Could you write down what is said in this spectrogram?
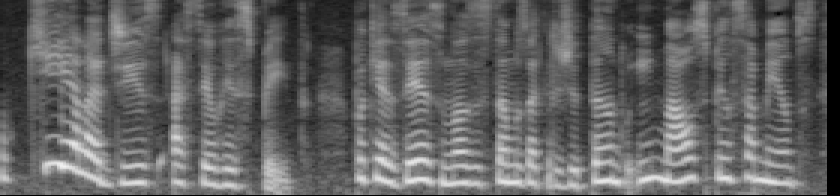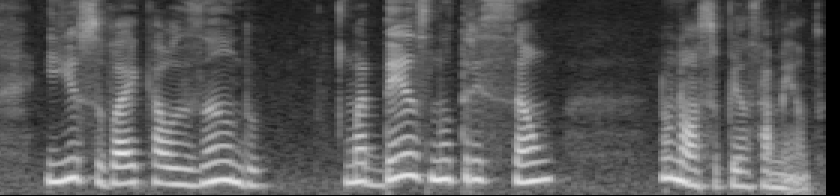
O que ela diz a seu respeito? Porque às vezes nós estamos acreditando em maus pensamentos e isso vai causando uma desnutrição no nosso pensamento.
